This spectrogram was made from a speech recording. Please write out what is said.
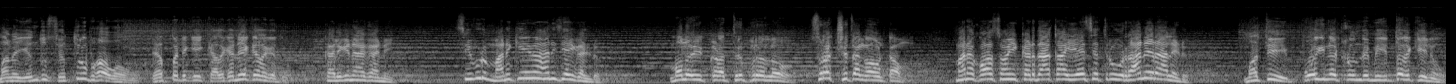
మన ఎందు శత్రుభావం ఎప్పటికీ కలగనే కలగదు. కలిగినా గాని శివుడు మనకేమీ హాని చేయగలడు? మనం ఇక్కడ త్రిపురలో సురక్షితంగా ఉంటాం. మన కోసం ఇక్కడ దాకా ఏ శత్రువు రానే రాలేడు. మతి పోయినట్లుంది మీ ఇద్దరికీను.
